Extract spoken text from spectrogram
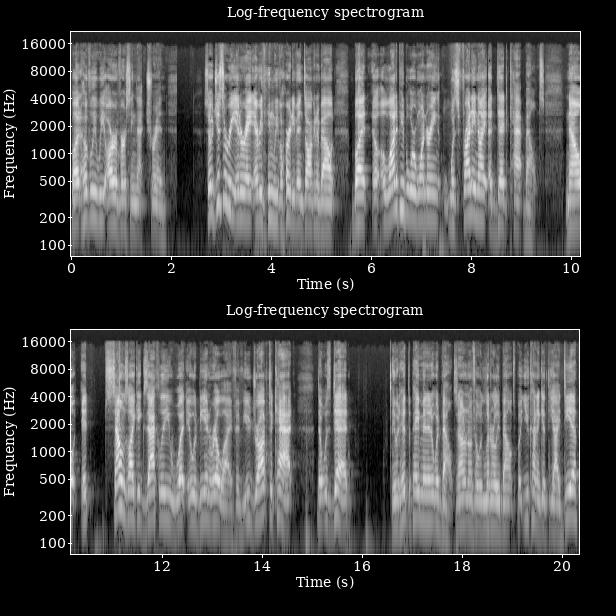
but hopefully we are reversing that trend. So just to reiterate everything we've already been talking about, but a lot of people were wondering, was Friday night a dead cat bounce? Now, it sounds like exactly what it would be in real life. If you dropped a cat that was dead, it would hit the pavement and it would bounce. And I don't know if it would literally bounce, but you kind of get the idea.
